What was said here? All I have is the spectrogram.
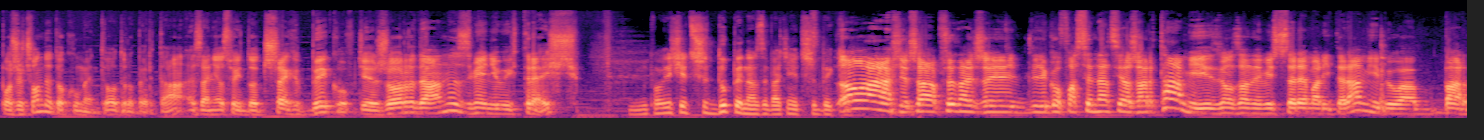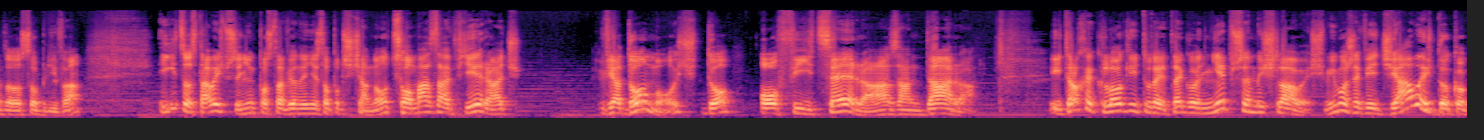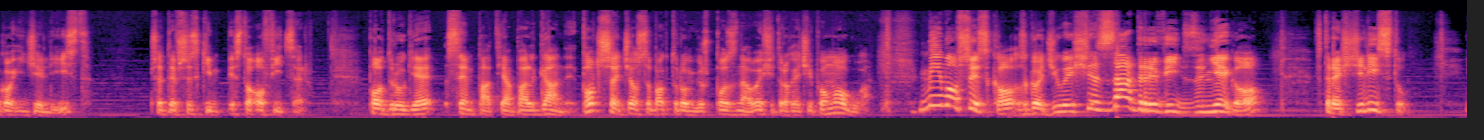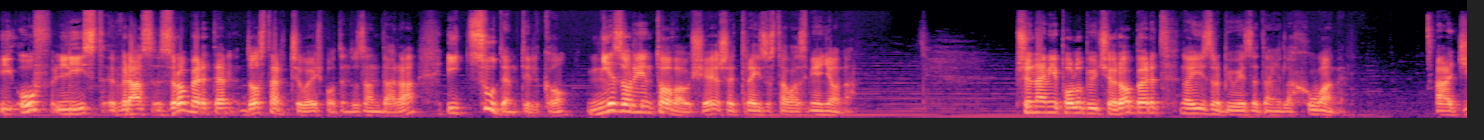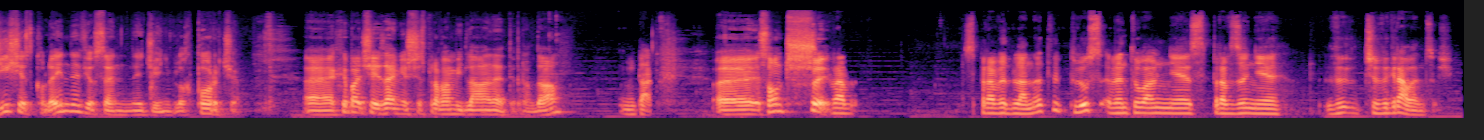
Pożyczone dokumenty od Roberta zaniosłeś do trzech byków, gdzie Jordan zmienił ich treść. Powinien się trzy dupy nazywać, nie trzy byki. No właśnie, trzeba przyznać, że jego fascynacja żartami związanymi z czterema literami była bardzo osobliwa. I zostałeś przy nim postawiony nieco pod ścianą, co ma zawierać wiadomość do oficera Zandara. I trochę Klogi tutaj tego nie przemyślałeś. Mimo, że wiedziałeś do kogo idzie list, przede wszystkim jest to oficer. Po drugie, sympatia Balgany. Po trzecie, osoba, którą już poznałeś i trochę ci pomogła. Mimo wszystko zgodziłeś się zadrwić z niego w treści listu. I ów list wraz z Robertem dostarczyłeś potem do Zandara i cudem tylko nie zorientował się, że treść została zmieniona. Przynajmniej polubił cię Robert, no i zrobiłeś zadanie dla Juany. A dziś jest kolejny wiosenny dzień w Lochporcie. E, chyba dzisiaj zajmiesz się sprawami dla Anety, prawda? Tak. E, są trzy. Sprawy, sprawy dla nety plus ewentualnie sprawdzenie, wy, czy wygrałem coś.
